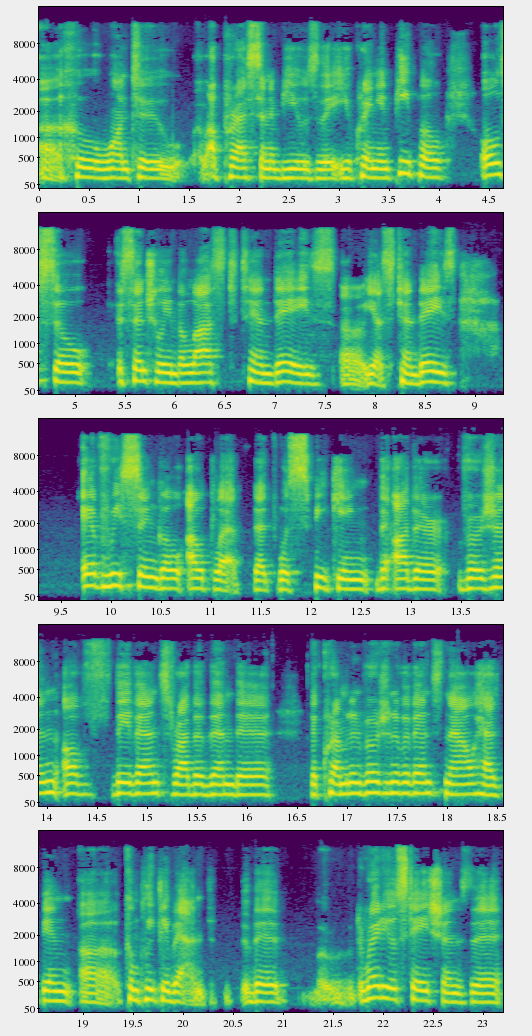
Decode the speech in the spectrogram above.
uh, who want to oppress and abuse the Ukrainian people. Also, essentially, in the last 10 days, uh, yes, 10 days, every single outlet that was speaking the other version of the events rather than the the Kremlin version of events now has been uh, completely banned. The radio stations, the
